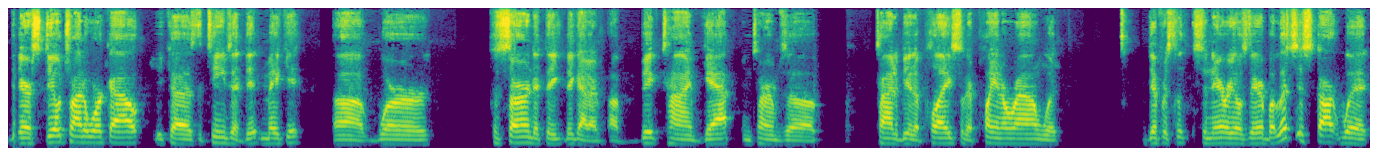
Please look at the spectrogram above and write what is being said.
they're still trying to work out because the teams that didn't make it uh, were concerned that they, they got a, a big time gap in terms of trying to be able to play. So they're playing around with different scenarios there. But let's just start with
